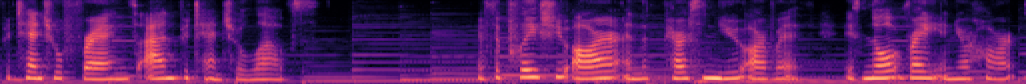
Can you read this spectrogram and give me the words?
potential friends, and potential loves. If the place you are and the person you are with is not right in your heart,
